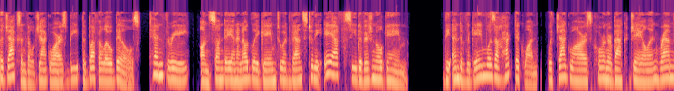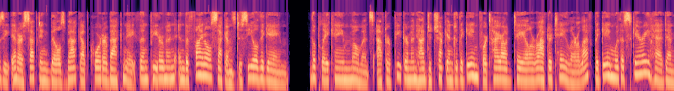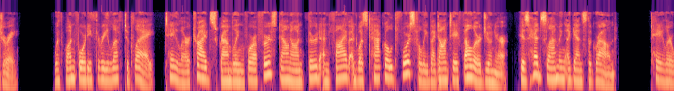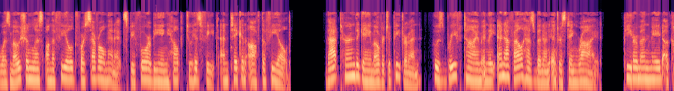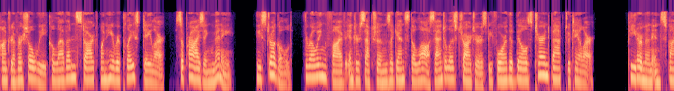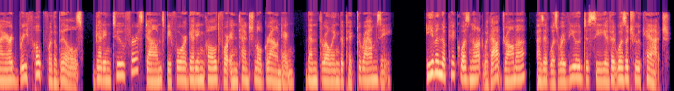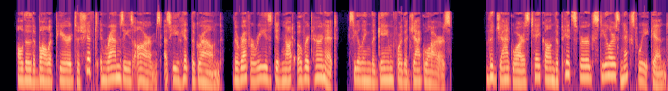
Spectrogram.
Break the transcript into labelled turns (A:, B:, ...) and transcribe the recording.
A: The Jacksonville Jaguars beat the Buffalo Bills, 10-3, on Sunday in an ugly game to advance to the AFC divisional game. The end of the game was a hectic one, with Jaguars cornerback Jalen Ramsey intercepting Bills backup quarterback Nathan Peterman in the final seconds to seal the game. The play came moments after Peterman had to check into the game for Tyrod Taylor after Taylor left the game with a scary head injury. With 143 left to play, Taylor tried scrambling for a first down on third and five and was tackled forcefully by Dante Fowler Jr., his head slamming against the ground. Taylor was motionless on the field for several minutes before being helped to his feet and taken off the field. That turned the game over to Peterman, whose brief time in the NFL has been an interesting ride. Peterman made a controversial Week 11 start when he replaced Taylor, surprising many. He struggled, throwing five interceptions against the Los Angeles Chargers before the Bills turned back to Taylor. Peterman inspired brief hope for the Bills, getting two first downs before getting called for intentional grounding, then throwing the pick to Ramsey. Even the pick was not without drama, as it was reviewed to see if it was a true catch. Although the ball appeared to shift in Ramsey's arms as he hit the ground, the referees did not overturn it, sealing the game for the Jaguars. The Jaguars take on the Pittsburgh Steelers next weekend.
